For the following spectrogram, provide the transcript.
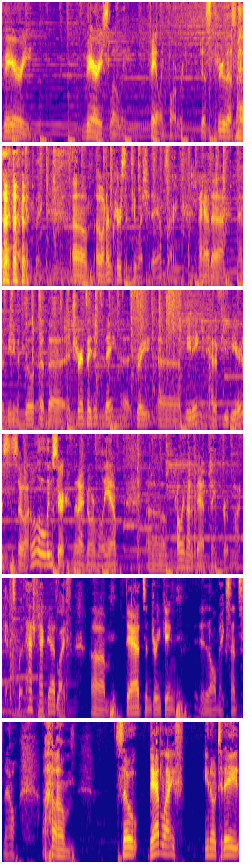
very, very slowly failing forward, just through this whole fucking thing. Um, oh, and I'm cursing too much today. I'm sorry. I had a had a meeting with real at the insurance agent today. A great uh, meeting. Had a few beers, so I'm a little looser than I normally am. Um, probably not a bad thing for a podcast, but hashtag dad life. Um, dads and drinking, it all makes sense now. Um, so dad life, you know, today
